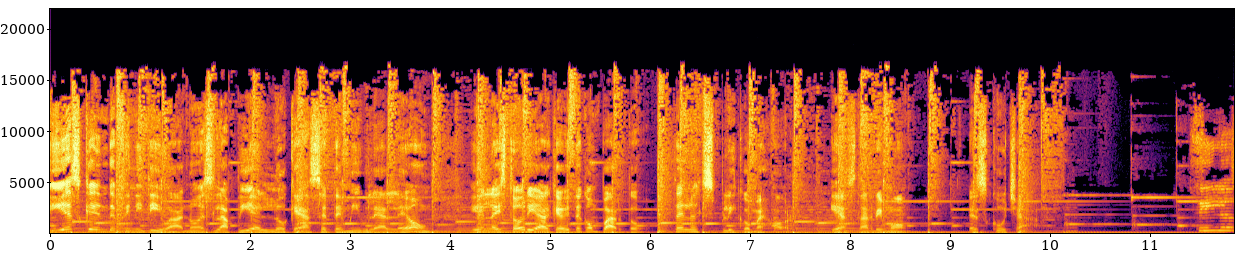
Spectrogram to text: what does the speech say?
Y es que en definitiva no es la piel lo que hace temible al león. Y en la historia que hoy te comparto, te lo explico mejor. Y hasta rimó. Escucha. Si lo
